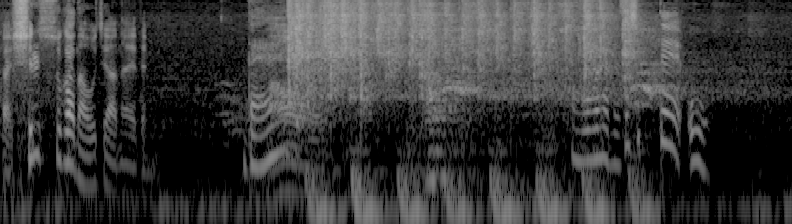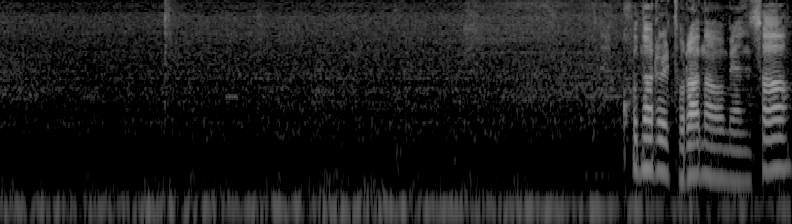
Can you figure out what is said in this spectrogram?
자, 실수가 나오지 않아야 됩니다. 네, 어, 성공을 하면서 10대 5. 코너를 돌아 나오면서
